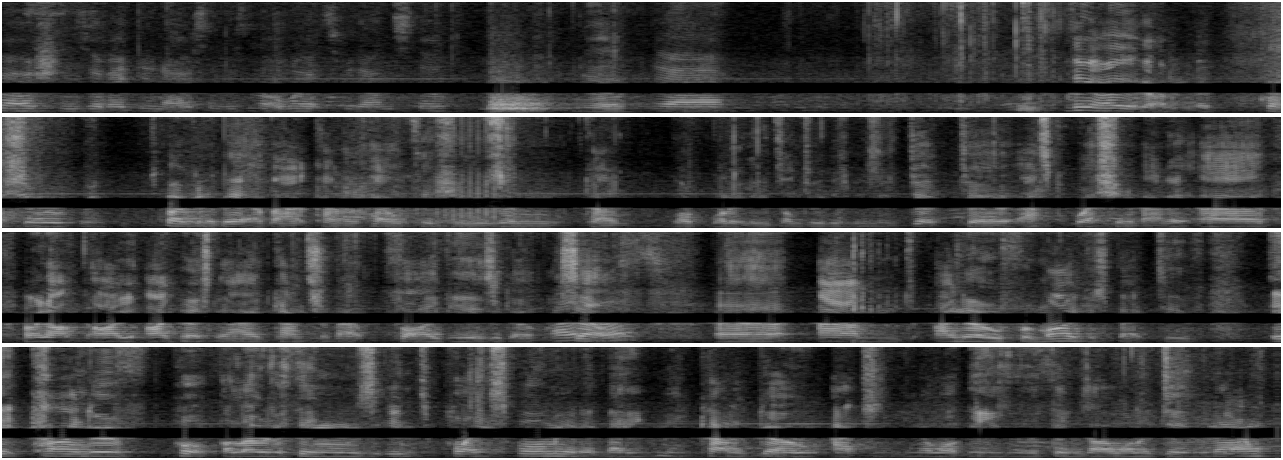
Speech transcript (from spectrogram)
versions of it, you know, so there's a lot of work to be done still. Yeah. Yeah. I think I a question. We've spoken a bit about kind of health issues and kind of what, what it leads on to. This was to, to ask a question about it. Uh, I mean, I, I personally I had cancer about five years ago myself, uh, and I know from my perspective, it kind of put a load of things into place for me, and it made me kind of go, actually, you know what, these are the things I want to do now,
